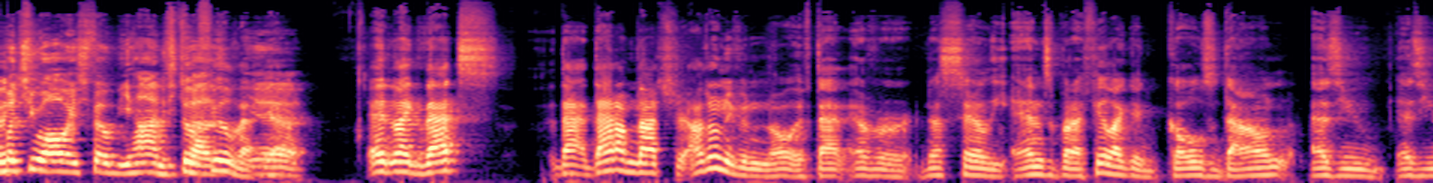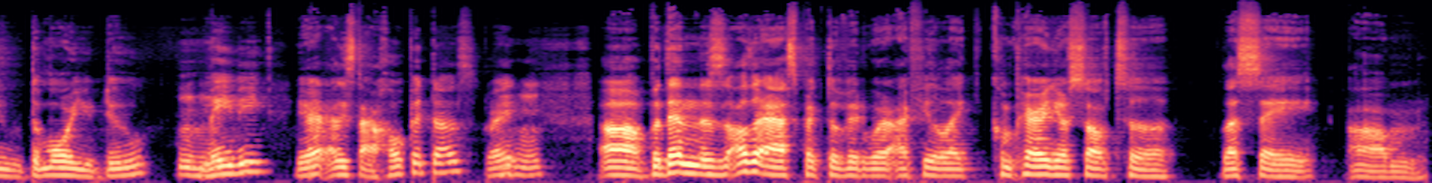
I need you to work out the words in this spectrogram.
but, you always feel behind. you still because- feel that, yeah. and like that's that that I'm not sure. I don't even know if that ever necessarily ends, but I feel like it goes down as you as you the more you do. Mhm. Maybe, yeah. At least I hope it does, right? Mhm. Uh, but then there's the other aspect of it where I feel like comparing yourself to, let's say, um,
